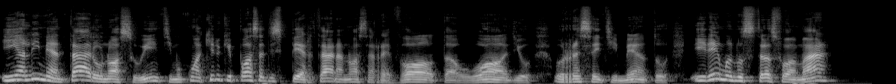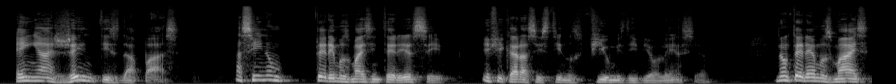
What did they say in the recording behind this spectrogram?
em alimentar o nosso íntimo com aquilo que possa despertar a nossa revolta, o ódio, o ressentimento. Iremos nos transformar em agentes da paz. Assim não teremos mais interesse em ficar assistindo filmes de violência, não teremos mais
